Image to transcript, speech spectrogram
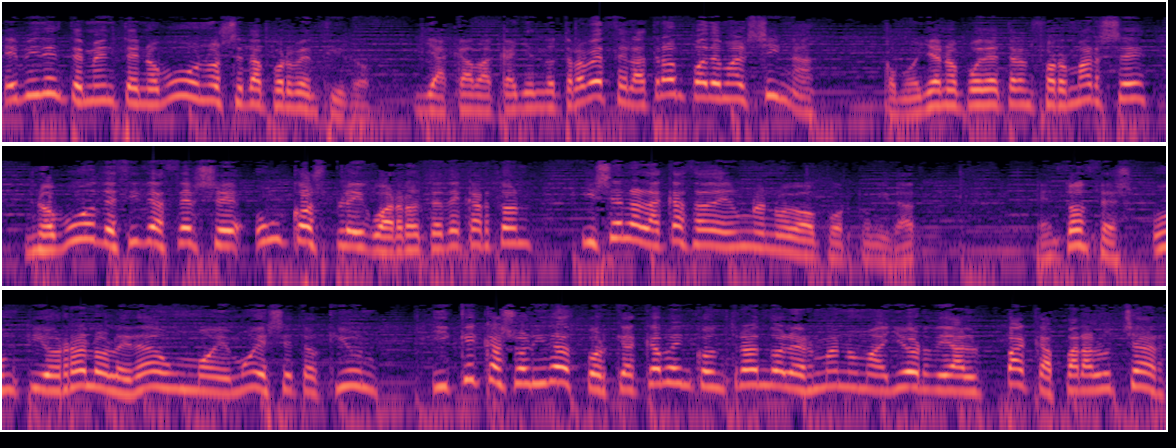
Evidentemente Nobuo no se da por vencido y acaba cayendo otra vez en la trampa de Malsina. Como ya no puede transformarse, Nobuo decide hacerse un cosplay guarrote de cartón y sale a la caza de una nueva oportunidad. Entonces, un tío ralo le da un Moemoe Seto Kyun y qué casualidad porque acaba encontrando al hermano mayor de Alpaca para luchar.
